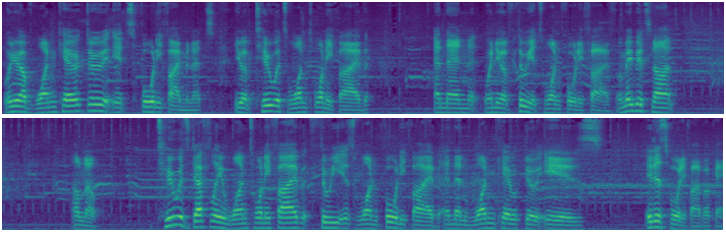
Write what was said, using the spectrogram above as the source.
When you have one character, it's 45 minutes. You have two, it's 125. And then when you have three, it's 145. Or maybe it's not. I don't know. Two is definitely 125, three is 145, and then one character is... It is 45, okay.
